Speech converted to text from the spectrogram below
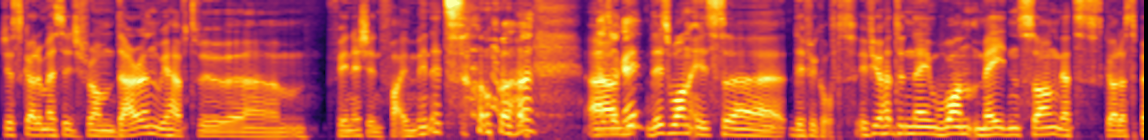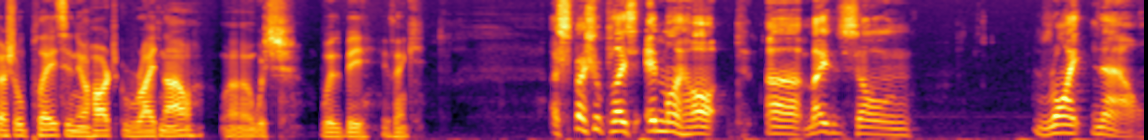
Just got a message from Darren. We have to um, finish in five minutes. Uh-huh. That's Uh, okay. thi- this one is uh, difficult. If you had to name one Maiden song that's got a special place in your heart right now, uh, which would be, you think? A special place in my heart, uh, Maiden song right now.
